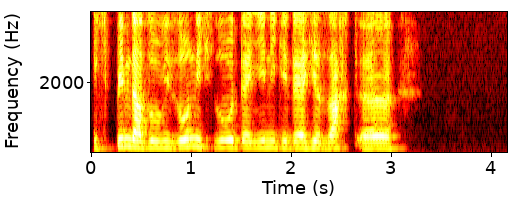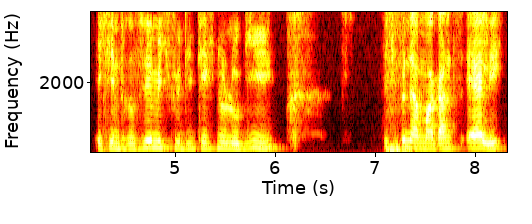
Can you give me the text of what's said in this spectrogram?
ich bin da sowieso nicht so derjenige, der hier sagt, äh, ich interessiere mich für die Technologie. Ich bin da mal ganz ehrlich.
